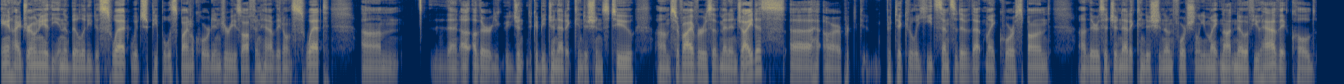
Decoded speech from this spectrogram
anhydronia, the inability to sweat, which people with spinal cord injuries often have. They don't sweat. Um, then uh, other there could be genetic conditions too. Um, survivors of meningitis uh, are par- particularly heat sensitive. That might correspond. Uh, there's a genetic condition, unfortunately, you might not know if you have it, called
